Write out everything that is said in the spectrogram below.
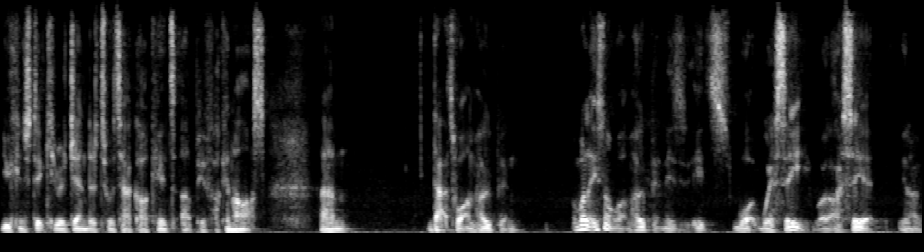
you can stick your agenda to attack our kids up your fucking ass. Um, that's what I'm hoping. Well, it's not what I'm hoping. It's it's what we see. Well, I see it. You know,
